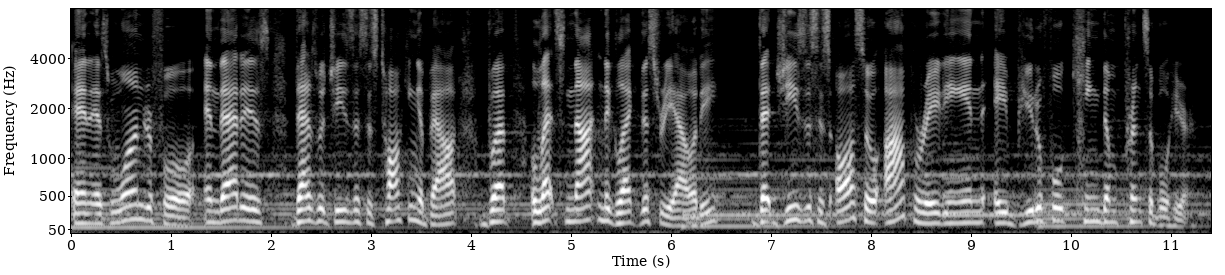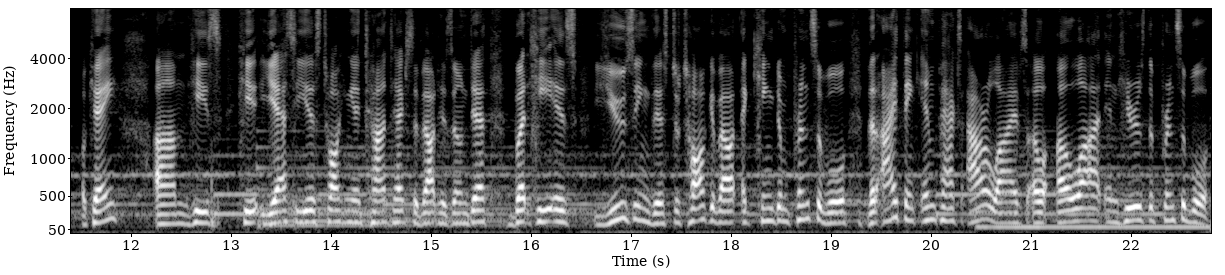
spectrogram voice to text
And it's wonderful. And that is, that is what Jesus is talking about. But let's not neglect this reality that Jesus is also operating in a beautiful kingdom principle here okay? Um, he's he, yes he is talking in context about his own death but he is using this to talk about a kingdom principle that i think impacts our lives a, a lot. And here's the principle.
